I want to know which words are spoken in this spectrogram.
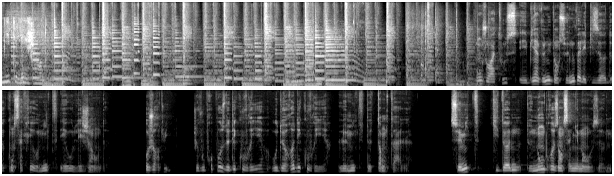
Mythes et légendes. Bonjour à tous et bienvenue dans ce nouvel épisode consacré aux mythes et aux légendes. Aujourd'hui, je vous propose de découvrir ou de redécouvrir le mythe de Tantale. Ce mythe qui donne de nombreux enseignements aux hommes.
